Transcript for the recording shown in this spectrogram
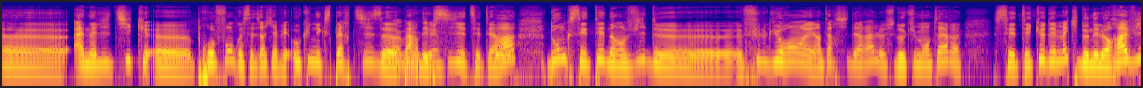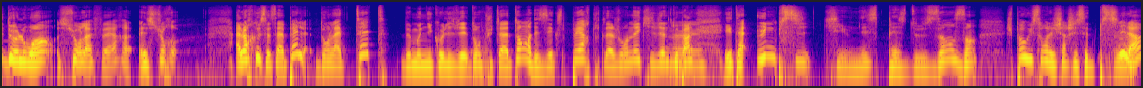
euh, analytique euh, profond. C'est-à-dire qu'il y avait aucune expertise euh, Ah par des psys, etc. Donc c'était d'un vide fulgurant et intersidéral ce documentaire. C'était que des mecs qui donnaient leur avis de loin sur l'affaire et sur alors que ça s'appelle dans la tête de Monique Olivier. Donc tu t'attends à des experts toute la journée qui viennent te parler. Et t'as une psy qui est une espèce de zinzin. Je sais pas où ils sont allés chercher cette psy là.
